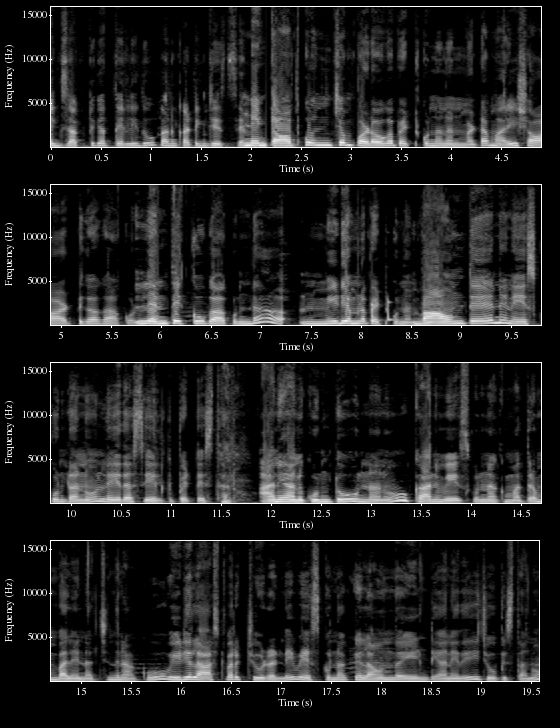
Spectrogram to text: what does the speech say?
ఎగ్జాక్ట్గా తెలీదు కానీ కటింగ్ చేసాను నేను టాప్ కొంచెం పొడవుగా పెట్టుకున్నాను అనమాట మరీ షార్ట్గా కాకుండా లెంత్ ఎక్కువ కాకుండా మీడియం లో పెట్టుకున్నాను. బాగుంటే నేను వేసుకుంటాను లేదా సేల్కి పెట్టేస్తాను అని అనుకుంటూ ఉన్నాను. కానీ వేసుకున్నాక మాత్రం భలే నచ్చింది నాకు. వీడియో లాస్ట్ వరకు చూడండి వేసుకున్నాక ఎలా ఉందో ఏంటి అనేది చూపిస్తాను.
